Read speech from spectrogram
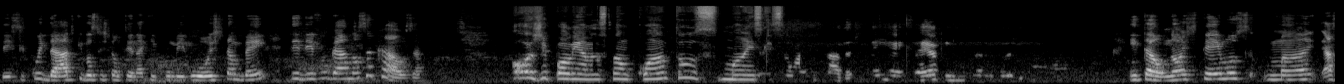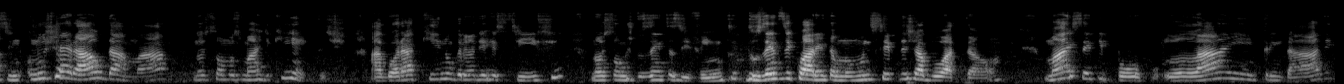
desse cuidado que vocês estão tendo aqui comigo hoje também, de divulgar a nossa causa. Hoje, Poliana, são quantas mães que são ajudadas? Tem? Então, nós temos mães, assim, no geral da AMAR, nós somos mais de 500. Agora, aqui no Grande Recife, nós somos 220, 240 no município de Jaboatão, mais cento e pouco lá em Trindade,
